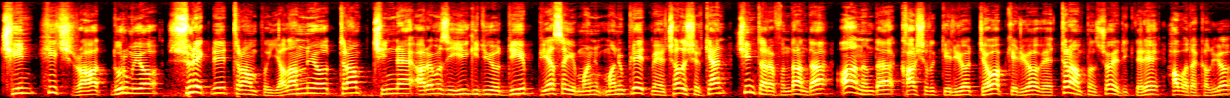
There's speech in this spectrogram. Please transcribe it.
Çin hiç rahat durmuyor. Sürekli Trump'ı yalanlıyor. Trump Çin'le aramız iyi gidiyor deyip piyasayı mani- manipüle etmeye çalışırken Çin tarafından da anında karşılık geliyor, cevap geliyor ve Trump'ın söyledikleri havada kalıyor.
